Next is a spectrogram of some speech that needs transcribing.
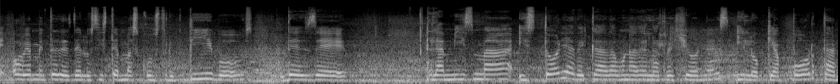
Eh, obviamente desde los sistemas constructivos, desde la misma historia de cada una de las regiones y lo que aportan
